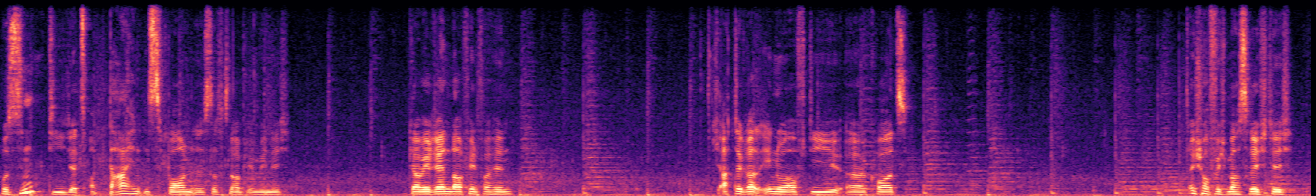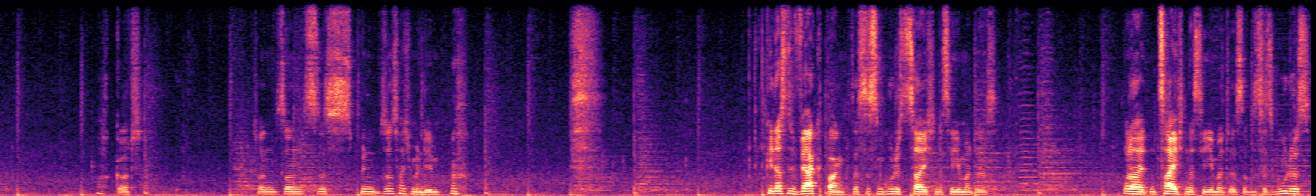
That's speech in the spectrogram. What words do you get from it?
Wo sind die? Jetzt, ob da hinten Spawn ist, das glaube ich irgendwie nicht. Ja, wir rennen da auf jeden Fall hin. Ich achte gerade eh nur auf die äh, Chords. Ich hoffe, ich mach's richtig. Ach Gott. Sonst, sonst, sonst habe ich mein Leben. okay, das ist eine Werkbank. Das ist ein gutes Zeichen, dass hier jemand ist. Oder halt ein Zeichen, dass hier jemand ist. Ob das jetzt gut ist,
